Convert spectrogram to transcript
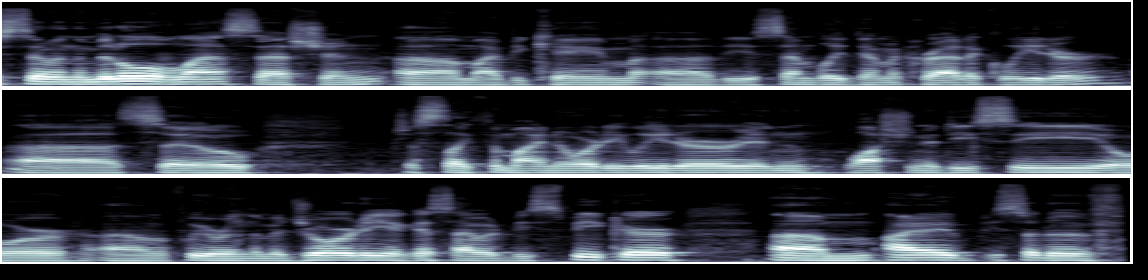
So in the middle of last session, um, I became uh, the Assembly Democratic leader. Uh, so just like the minority leader in Washington, D.C., or um, if we were in the majority, I guess I would be Speaker. Um, I sort of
